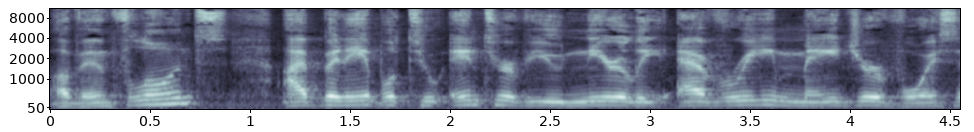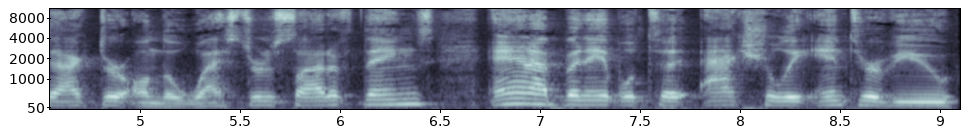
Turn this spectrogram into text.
of influence. I've been able to interview nearly every major voice actor on the Western side of things, and I've been able to actually interview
